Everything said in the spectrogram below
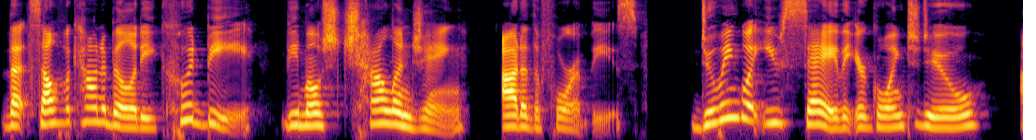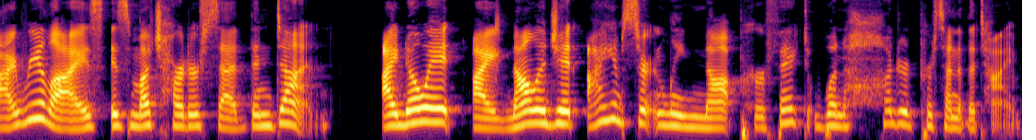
that self accountability could be the most challenging out of the four of these. Doing what you say that you're going to do, I realize, is much harder said than done. I know it, I acknowledge it. I am certainly not perfect 100% of the time.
